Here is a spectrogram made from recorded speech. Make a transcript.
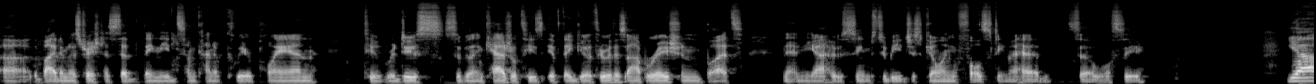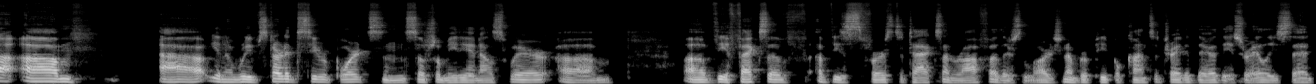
Uh, the Biden administration has said that they need some kind of clear plan to reduce civilian casualties if they go through with this operation, but Netanyahu seems to be just going full steam ahead. So we'll see. Yeah, um, uh, you know, we've started to see reports in social media and elsewhere um, of the effects of of these first attacks on Rafah. There's a large number of people concentrated there. The Israelis said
